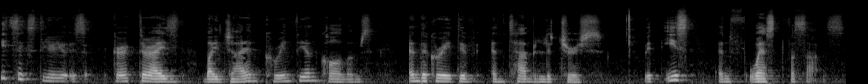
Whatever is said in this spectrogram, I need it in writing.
Its exterior is characterized by giant Corinthian columns and decorative entablatures with east and west facades,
